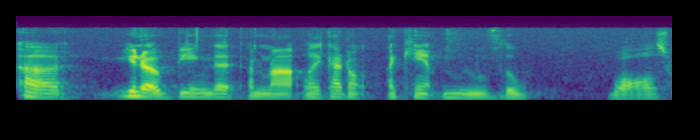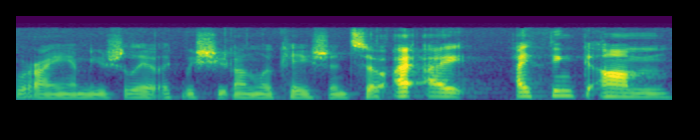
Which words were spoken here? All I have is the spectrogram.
uh, you know, being that I'm not like I don't I can't move the walls where I am usually. Like we shoot on location, so I I, I think um,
